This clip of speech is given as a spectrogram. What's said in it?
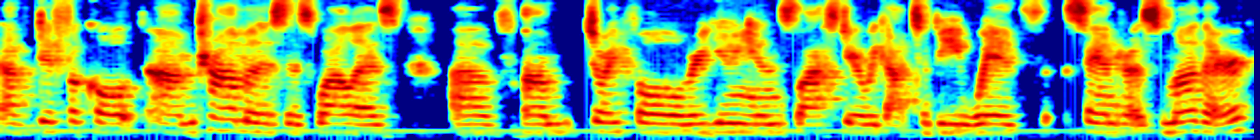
of difficult um, traumas as well as of um, joyful reunions. Last year, we got to be with Sandra's mother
